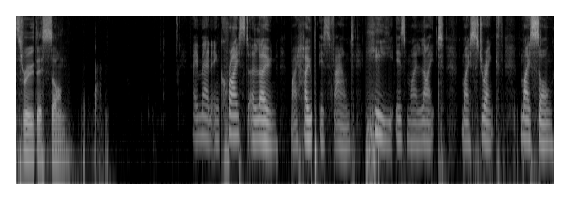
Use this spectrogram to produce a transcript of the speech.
through this song. Amen. In Christ alone, my hope is found. He is my light, my strength, my song.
